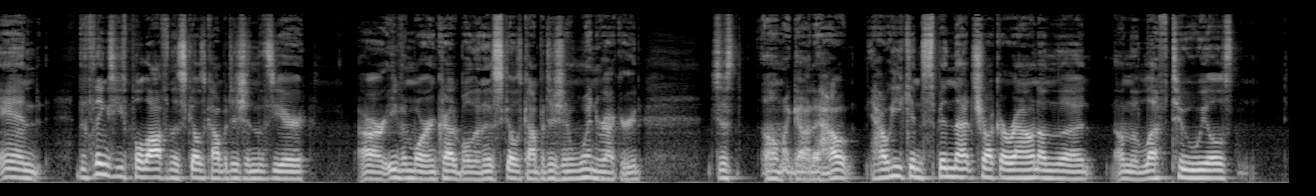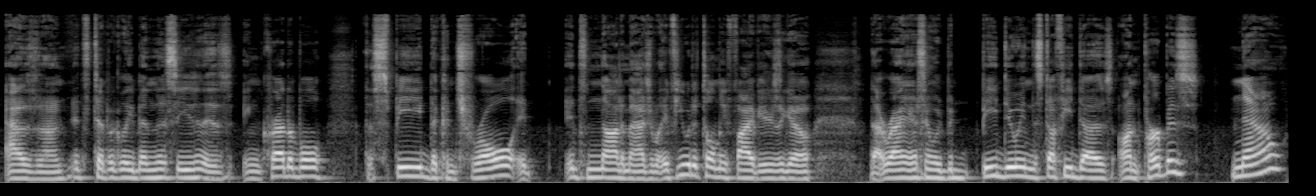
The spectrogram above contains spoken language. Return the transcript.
And the things he's pulled off in the skills competition this year are even more incredible than his skills competition win record. Just oh my god, how how he can spin that truck around on the on the left two wheels as uh, it's typically been this season is incredible. The speed, the control, it it's not imaginable. If you would have told me five years ago that Ryan Anderson would be doing the stuff he does on purpose now,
